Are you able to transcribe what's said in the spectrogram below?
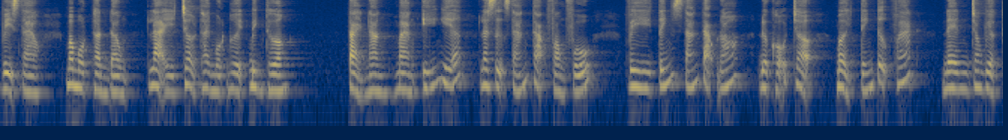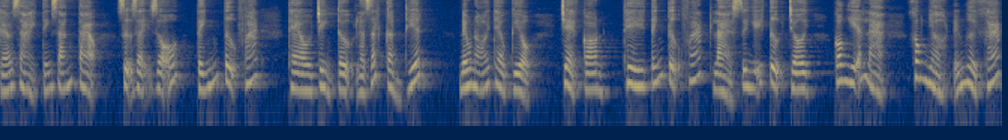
Vì sao mà một thần đồng lại trở thành một người bình thường? Tài năng mang ý nghĩa là sự sáng tạo phong phú, vì tính sáng tạo đó được hỗ trợ bởi tính tự phát, nên trong việc kéo dài tính sáng tạo, sự dạy dỗ tính tự phát theo trình tự là rất cần thiết. Nếu nói theo kiểu trẻ con thì tính tự phát là suy nghĩ tự chơi, có nghĩa là không nhờ đến người khác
